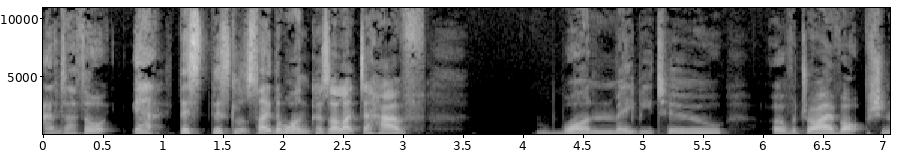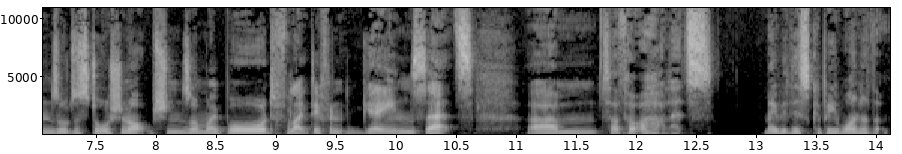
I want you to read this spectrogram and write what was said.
and I thought, yeah, this this looks like the one because I like to have one, maybe two overdrive options or distortion options on my board for like different gain sets. Um, so I thought, oh, let's maybe this could be one of them.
